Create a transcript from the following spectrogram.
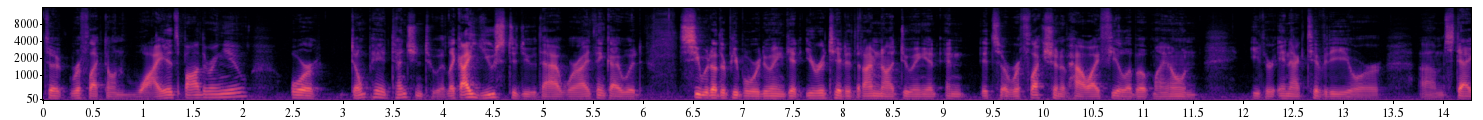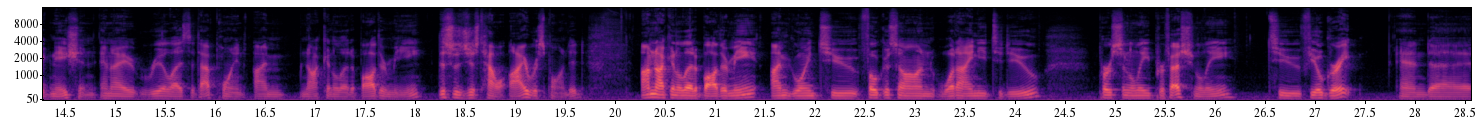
to reflect on why it's bothering you or don't pay attention to it. Like I used to do that where I think I would see what other people were doing get irritated that I'm not doing it and it's a reflection of how I feel about my own either inactivity or um, stagnation. And I realized at that point, I'm not going to let it bother me. This was just how I responded. I'm not going to let it bother me. I'm going to focus on what I need to do personally, professionally to feel great. And, uh,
